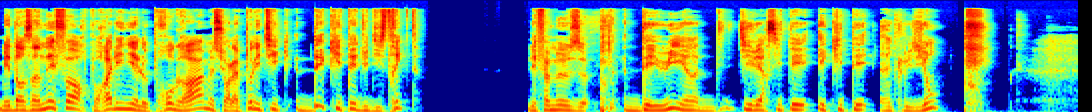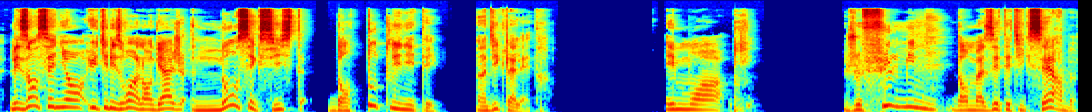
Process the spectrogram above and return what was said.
Mais dans un effort pour aligner le programme sur la politique d'équité du district, les fameuses DUI, hein, diversité, équité, inclusion, les enseignants utiliseront un langage non sexiste dans toute l'unité, indique la lettre. Et moi, je fulmine dans ma zététique serbe.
